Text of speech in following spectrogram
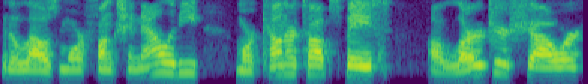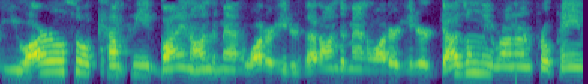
It allows more functionality, more countertop space, a larger shower. You are also accompanied by an on-demand water heater. That on-demand water heater does only run on propane.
